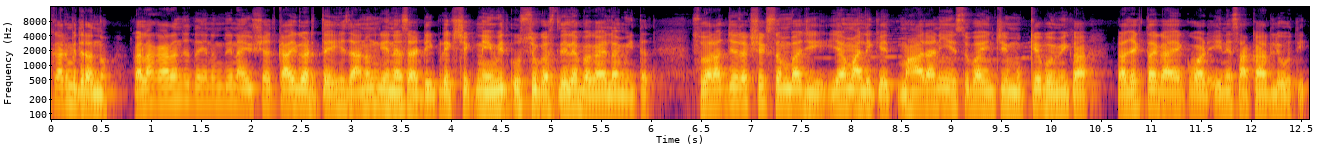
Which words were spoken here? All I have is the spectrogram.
नमस्कार मित्रांनो कलाकारांच्या दैनंदिन आयुष्यात काय घडतंय हे जाणून घेण्यासाठी प्रेक्षक नेहमीच उत्सुक असलेले बघायला मिळतात. स्वराज्य रक्षक संभाजी या मालिकेत महाराणी येसुबाईंची मुख्य भूमिका प्राजक्ता गायकवाड हिने साकारली होती.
